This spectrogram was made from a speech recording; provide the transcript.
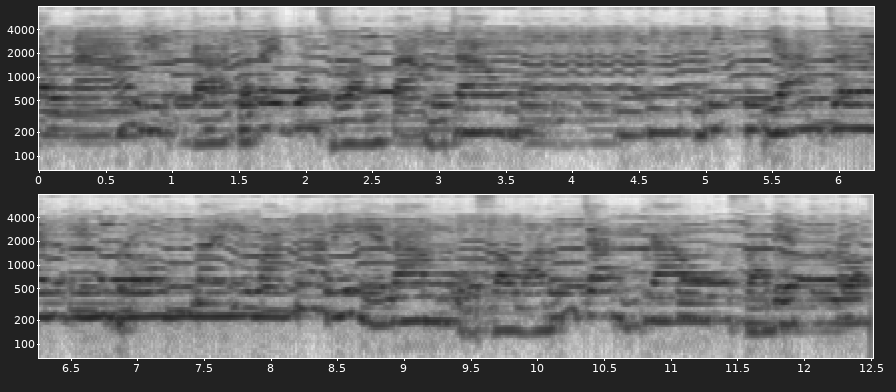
เก้านาลิกาจะได้บวงสรวงตั้งเจ้าอยางเจิญอินพรหมในวันนี้เล่าสวรรค์จันเก่าเสด็จลง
